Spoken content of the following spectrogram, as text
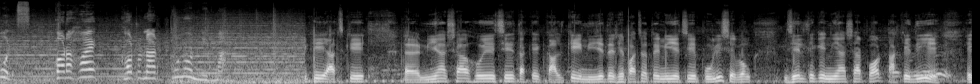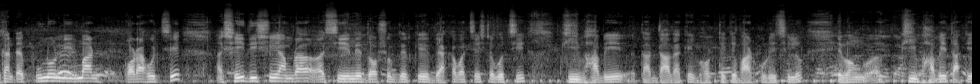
পুলিশ। করা হয় ঘটনার পুনর্নির্মাণ। থেকে আজকে নিয়ে আসা হয়েছে, তাকে কালকেই নিজেদের হেফাজতে নিয়েছে পুলিশ এবং জেল থেকে নিয়ে আসার পর তাকে দিয়ে এখানটায় পুনর্নির্মাণ করা হচ্ছে। সেই দৃশ্যে আমরা সিএনএ দর্শকদেরকে দেখাবার চেষ্টা করছি, কীভাবে তার দাদাকে ঘর থেকে বার করেছিল এবং কীভাবে তাকে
